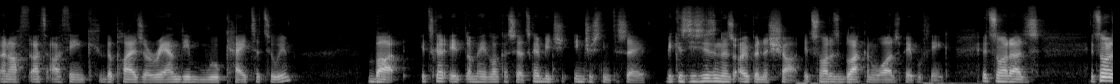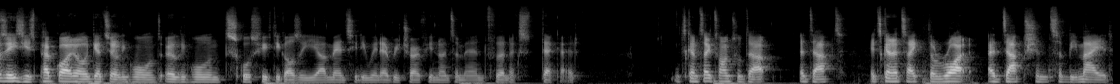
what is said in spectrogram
and I, I think the players around him will cater to him. But it's gonna. It, I mean, like I said, it's gonna be interesting to see because this isn't as open as shut. It's not as black and white as people think. It's not as it's not as easy as Pep Guardiola gets Erling Haaland. Erling Haaland scores fifty goals a year. Man City win every trophy known to man for the next decade. It's going to take time to adapt. Adapt. It's going to take the right adaptation to be made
